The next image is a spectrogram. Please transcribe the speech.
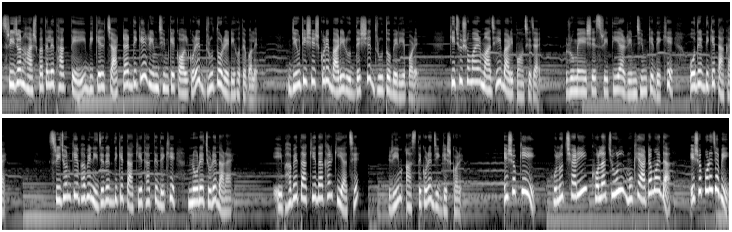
সৃজন হাসপাতালে থাকতেই বিকেল চারটার দিকে রিমঝিমকে কল করে দ্রুত রেডি হতে বলে। ডিউটি শেষ করে বাড়ির উদ্দেশ্যে দ্রুত বেরিয়ে পড়ে। কিছু সময়ের মাঝেই বাড়ি পৌঁছে যায়। রুমে এসে স্মৃতি আর রিমঝিমকে দেখে ওদের দিকে তাকায়। সৃজনকে এভাবে নিজেদের দিকে তাকিয়ে থাকতে দেখে নড়ে চড়ে দাঁড়ায়। এভাবে তাকিয়ে দেখার কি আছে? রিম আস্তে করে জিজ্ঞেস করে, এসব কি? হলুদ শাড়ি, খোলা চুল, মুখে আটা ময়দা, এসব পরে যাবি?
